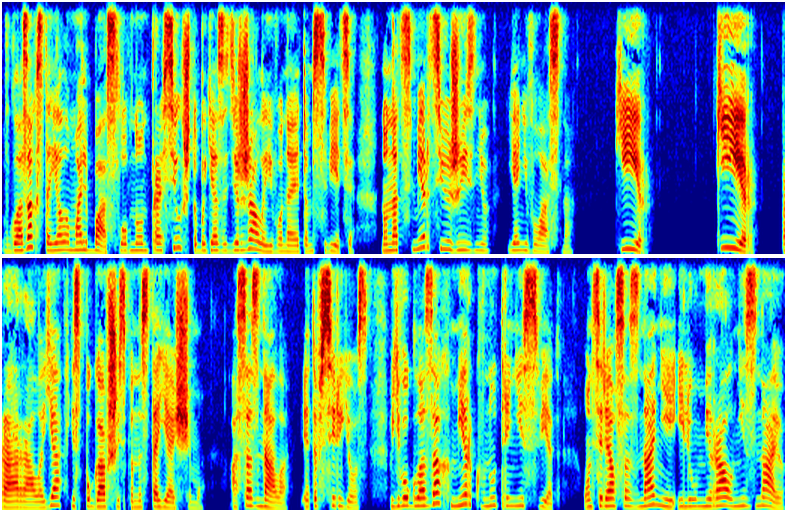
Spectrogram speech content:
В глазах стояла мольба, словно он просил, чтобы я задержала его на этом свете, но над смертью и жизнью я не властна. «Кир! Кир!» – проорала я, испугавшись по-настоящему. Осознала, это всерьез. В его глазах мерк внутренний свет. Он терял сознание или умирал, не знаю.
